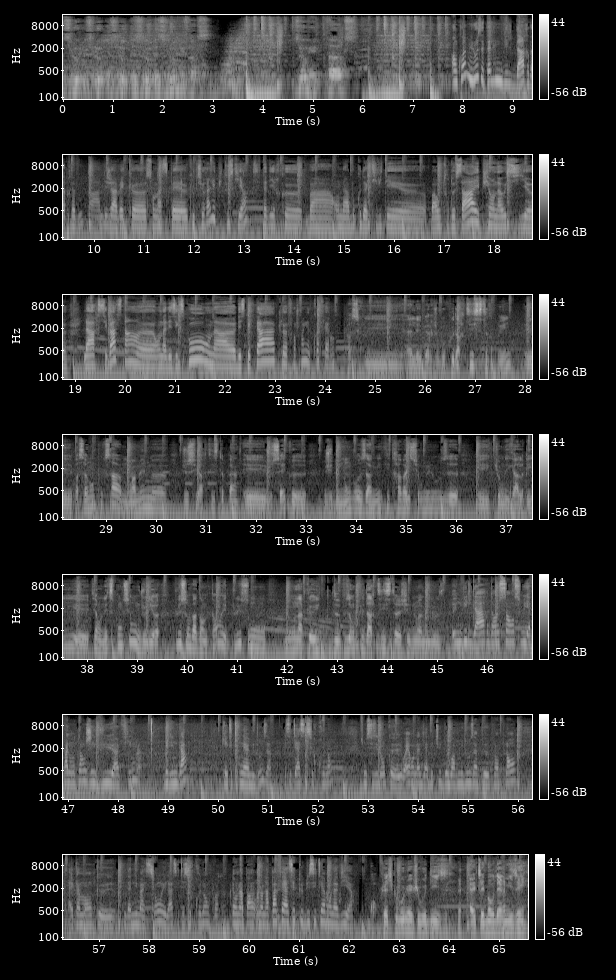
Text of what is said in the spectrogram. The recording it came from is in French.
Zlu, Zlu, Zlu, Zlu, Zlumivox. Zlumivox. En quoi Mulhouse est-elle une ville d'art d'après vous? Bah, déjà avec euh, son aspect euh, culturel et puis tout ce qu'il y a, c'est-à-dire que bah, on a beaucoup d'activités euh, bah, autour de ça et puis on a aussi euh, l'art, c'est vaste. hein, euh, on a des expos, on a euh, des spectacles. Franchement, il y a de quoi faire. hein. Parce qu'elle héberge beaucoup d'artistes, oui, et pas seulement pour ça. Moi-même, euh, je suis artiste peintre et je sais que j'ai de nombreux amis qui travaillent sur Mulhouse euh, et qui ont des galeries et c'est en expansion. Je veux dire, plus on va dans le temps et plus on, on accueille de plus en plus d'artistes chez nous à Mulhouse. Une ville d'art dans le sens où il n'y a pas longtemps j'ai vu un film, Belinda, qui a été tourné à Mulhouse et c'était assez surprenant. Je me suis dit donc, euh, ouais, on a l'habitude de voir Mulhouse un peu plan-plan, avec un manque euh, d'animation et là c'était surprenant quoi. Et on n'en a pas fait assez de publicité à mon avis. hein. Bon, qu'est-ce que vous voulez que je vous dise? Elle s'est modernisée.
